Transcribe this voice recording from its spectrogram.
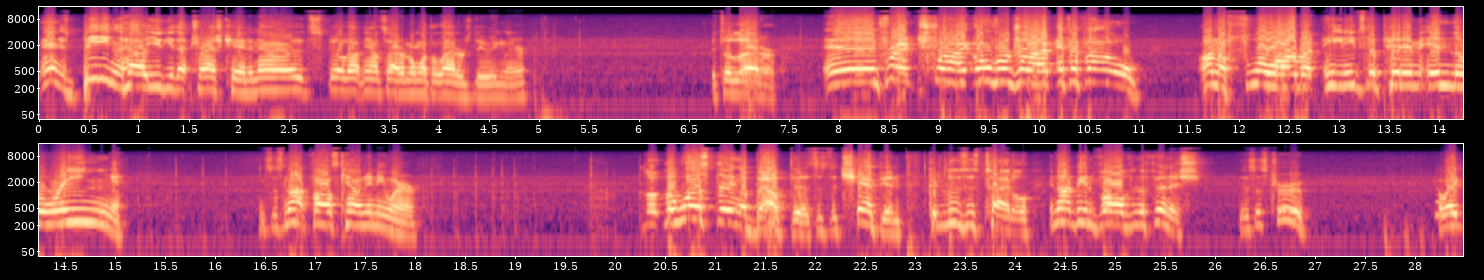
Man is beating the hell out of Yugi that trash can, and now it's spilled out on the outside. I don't know what the ladder's doing there. It's a ladder. And French Fry Overdrive FFO on the floor, but he needs to pin him in the ring. This is not false count anywhere. The, the worst thing about this is the champion could lose his title and not be involved in the finish. This is true. Oh wait,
